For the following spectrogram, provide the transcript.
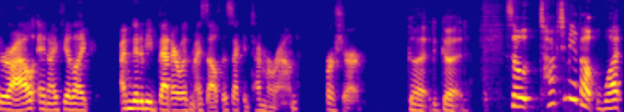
throughout. And I feel like I'm gonna be better with myself the second time around for sure. Good, good. So, talk to me about what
